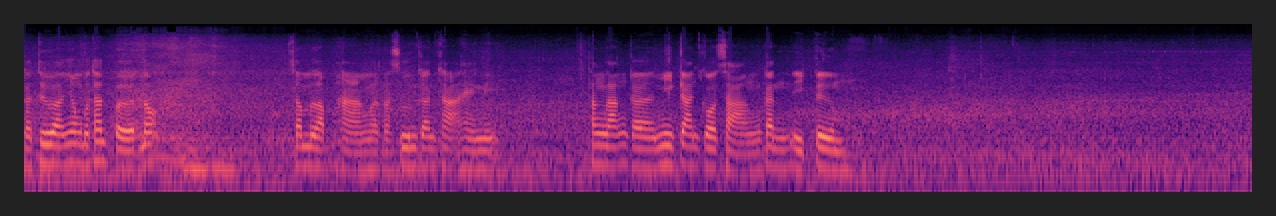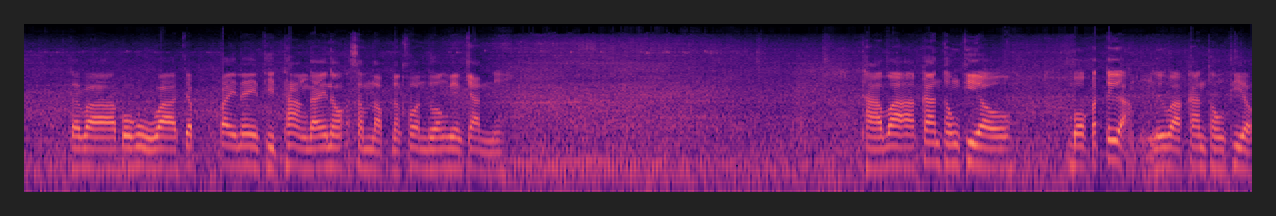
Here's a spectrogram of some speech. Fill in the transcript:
ก็ถือว่ายังบ่ทันเปิดเนาะสำหรับหางแล้วก็ศูนย์การค้าแห่งนี้ทางหลังก็มีการก่อสร้างกันอีกเติม แต่ว่าบ่ฮู้ว่าจะไปในทิศทางใดเนาะสำหรับนครหลวงเวียงจันทน์นี่ถ้าว่าการท่องเที่ยวบ่กระเตื้องหรือว่าการท่องเที่ยว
